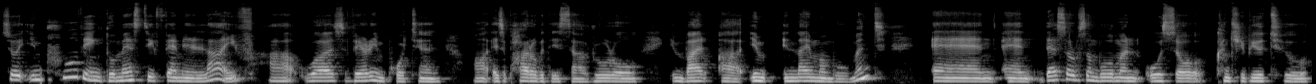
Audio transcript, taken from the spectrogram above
So, improving domestic family life uh, was very important as a part of this uh, rural envi- uh, enlightenment movement. And, and that sort of movement also contribute to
